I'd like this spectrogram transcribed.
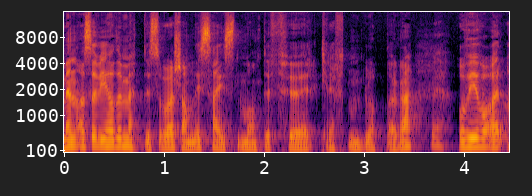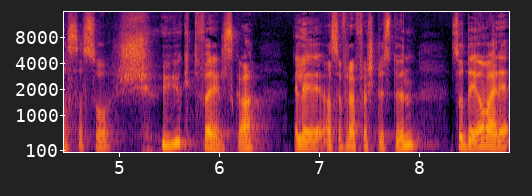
Men altså, vi hadde møttes og var sammen i 16 måneder før kreften ble oppdaga. Ja. Og vi var altså så sjukt forelska, eller altså fra første stund. Så det å være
